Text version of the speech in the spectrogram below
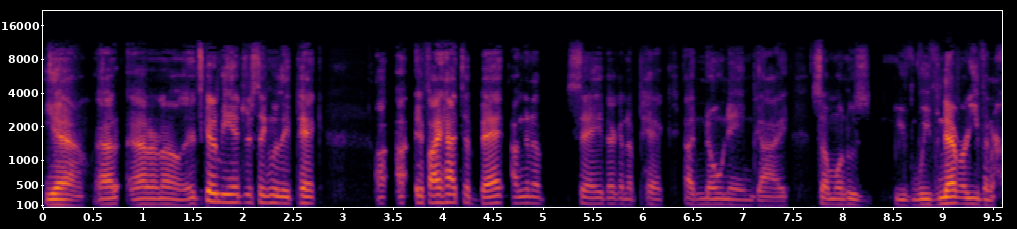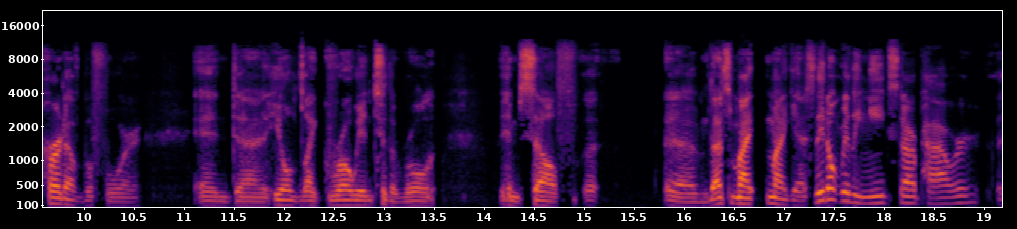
Yeah. I, I don't know. It's going to be interesting who they pick. Uh, uh, if I had to bet, I'm going to say they're going to pick a no-name guy, someone who's we've, we've never even heard of before, and uh, he'll like grow into the role himself. Uh, um, that's my my guess. They don't really need star power uh,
